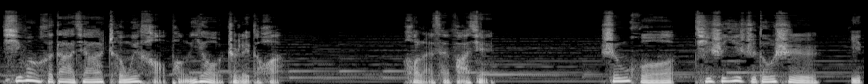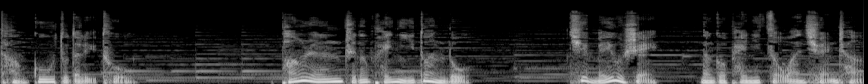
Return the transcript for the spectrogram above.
希望和大家成为好朋友之类的话。后来才发现，生活其实一直都是一趟孤独的旅途，旁人只能陪你一段路，却没有谁能够陪你走完全程。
